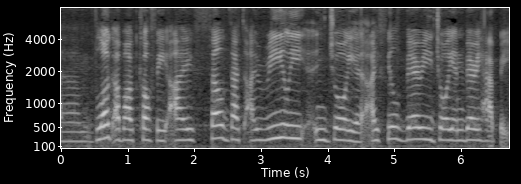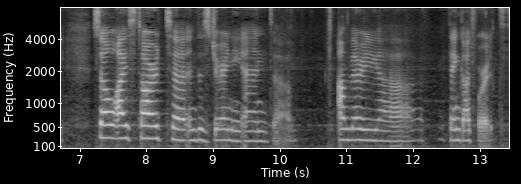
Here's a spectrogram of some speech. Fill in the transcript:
um, blog about coffee, I felt that I really enjoy it. I feel very joy and very happy. So I start uh, in this journey and uh, I'm very, uh, thank God for it.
